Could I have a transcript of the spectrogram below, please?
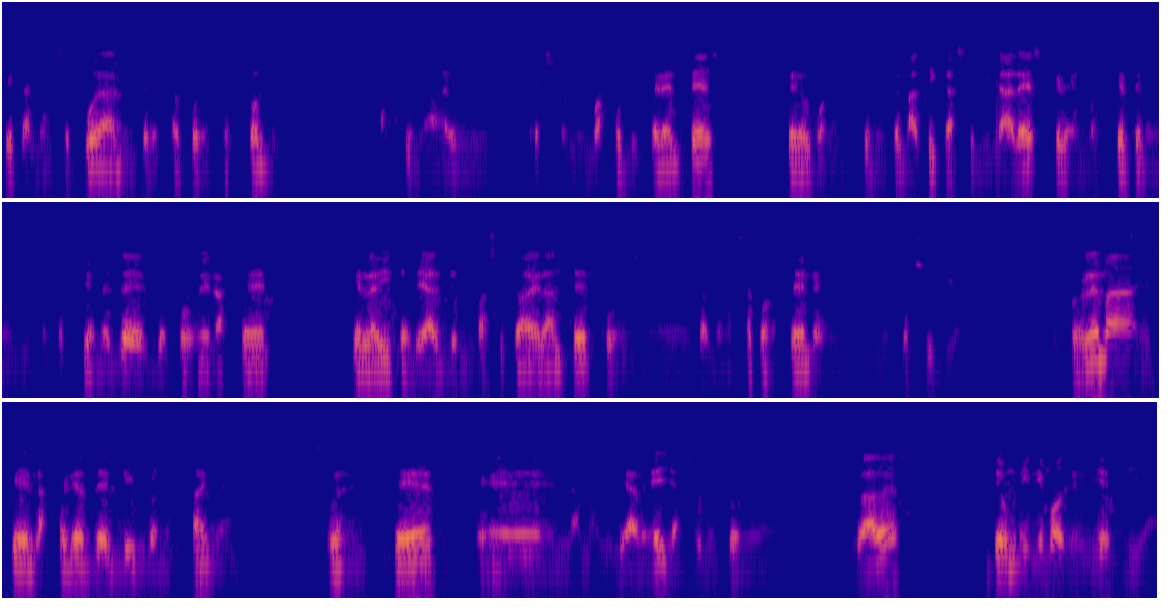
que, también se puedan interesar por estos cómics. Al final, son lenguajes diferentes, pero bueno, tienen temáticas similares. Creemos que tenemos muchas opciones de, de poder hacer que la editorial de un pasito adelante, pues eh, dándonos a conocer en, estos sitios. El problema es que las ferias del libro en España suelen ser, eh, la mayoría de ellas, sobre todo en ciudades, de un mínimo de 10 días.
